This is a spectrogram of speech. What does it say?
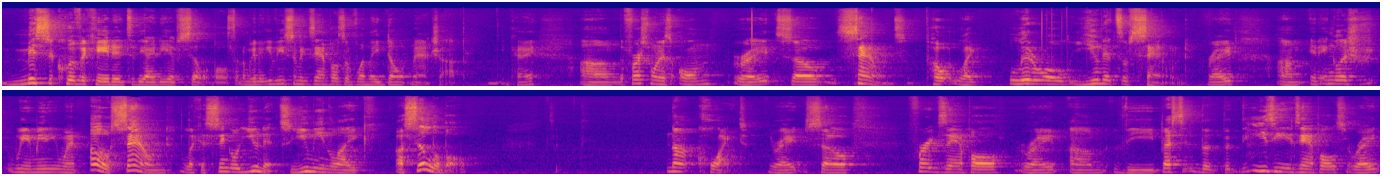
misequivocated to the idea of syllables, and I'm going to give you some examples of when they don't match up. Okay. Um, the first one is on, right? So sounds, po- like literal units of sound, right? Um, in English, we immediately went, oh, sound, like a single unit. So you mean like a syllable? Not quite, right? So for example, right, um, the best, the, the, the easy examples, right,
